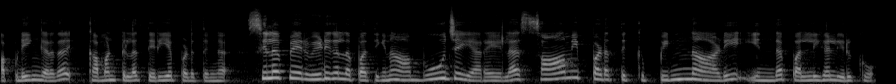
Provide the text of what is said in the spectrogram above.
அப்படிங்கிறத கமெண்ட்டில் தெரியப்படுத்துங்க. சில பேர் வீடுகளில் பார்த்தீங்கன்னா, பூஜை அறையில் சாமி படத்துக்கு பின்னாடி இந்த பள்ளிகள் இருக்கும்.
